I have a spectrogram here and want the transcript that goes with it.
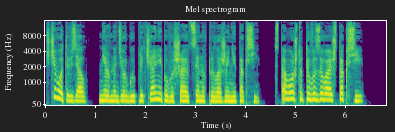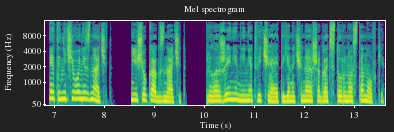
С чего ты взял? Нервно дергаю плечами и повышаю цену в приложении такси. С того, что ты вызываешь такси. Это ничего не значит. Еще как значит. Приложение мне не отвечает, и я начинаю шагать в сторону остановки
